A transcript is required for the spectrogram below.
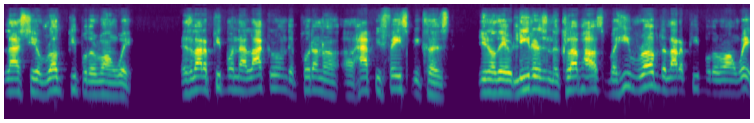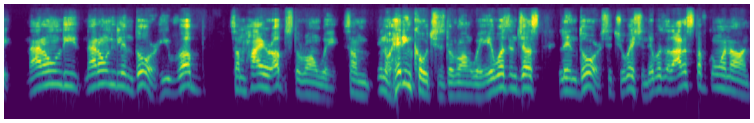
last year rubbed people the wrong way. There's a lot of people in that locker room that put on a, a happy face because you know they're leaders in the clubhouse, but he rubbed a lot of people the wrong way. Not only not only Lindor, he rubbed some higher ups the wrong way, some you know hitting coaches the wrong way. It wasn't just Lindor situation. There was a lot of stuff going on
